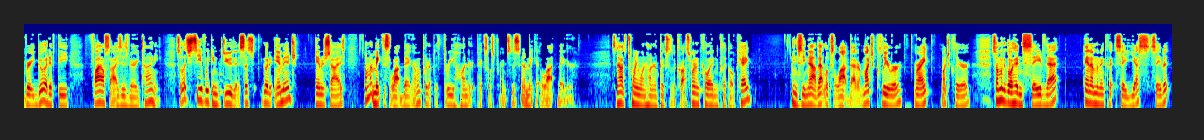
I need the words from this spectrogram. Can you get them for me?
very good if the file size is very tiny. So let's see if we can do this. Let's go to image, image size. I'm going to make this a lot bigger. I'm going to put it up to 300 pixels per inch. This is going to make it a lot bigger. So now it's 2100 pixels across. We're going to go ahead and click OK. And you see now that looks a lot better, much clearer, right? Much clearer. So I'm going to go ahead and save that. And I'm going to say yes, save it.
